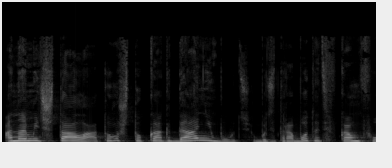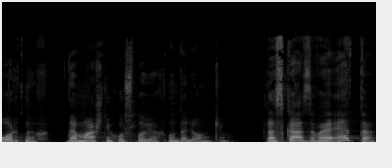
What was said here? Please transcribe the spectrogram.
Она мечтала о том, что когда-нибудь будет работать в комфортных домашних условиях на удаленке. Рассказывая это,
